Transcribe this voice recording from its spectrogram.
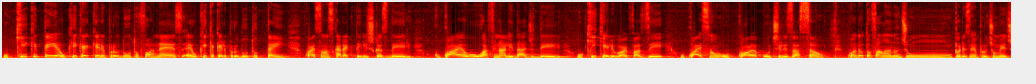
o que, que tem, o que, que aquele produto fornece, é, o que, que aquele produto tem, quais são as características dele, qual é o, a finalidade dele, o que, que ele vai fazer, o, quais são, o, qual é a utilização. Quando eu estou falando de um, por exemplo, de um medicamento,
